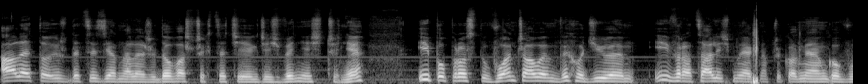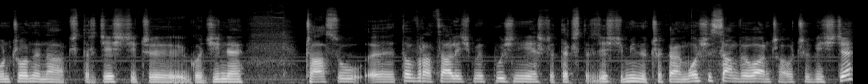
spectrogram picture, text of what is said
ale to już decyzja należy do Was, czy chcecie je gdzieś wynieść, czy nie. I po prostu włączałem, wychodziłem i wracaliśmy, jak na przykład miałem go włączony na 40 czy godzinę czasu, y, to wracaliśmy później jeszcze te 40 minut czekałem, on się sam wyłącza oczywiście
